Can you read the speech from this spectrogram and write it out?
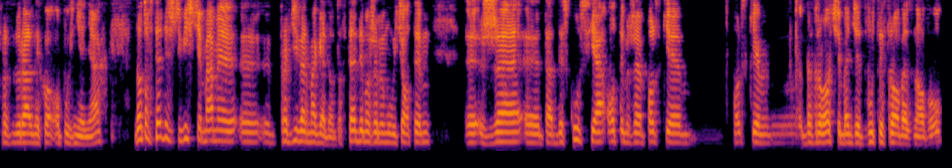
proceduralnych opóźnieniach, no to wtedy rzeczywiście mamy e, prawdziwy Armagedon. To wtedy możemy mówić o tym, że ta dyskusja o tym, że polskie, polskie bezrobocie będzie dwucyfrowe znowu,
